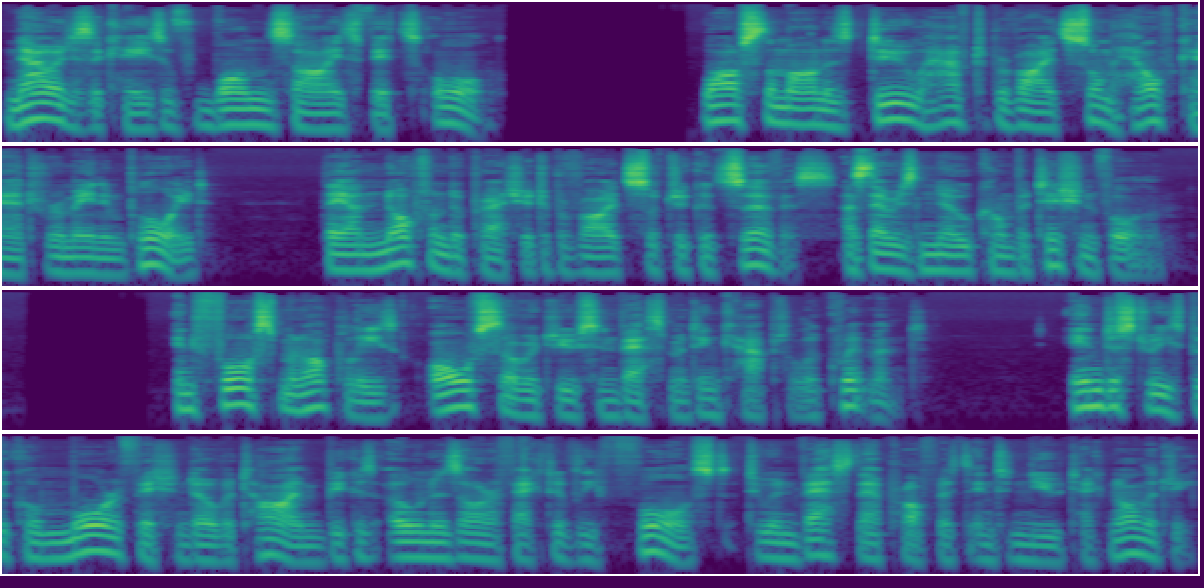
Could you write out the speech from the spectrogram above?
Now it is a case of one size fits all. Whilst the miners do have to provide some healthcare to remain employed, they are not under pressure to provide such a good service, as there is no competition for them. Enforced monopolies also reduce investment in capital equipment. Industries become more efficient over time because owners are effectively forced to invest their profits into new technology.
